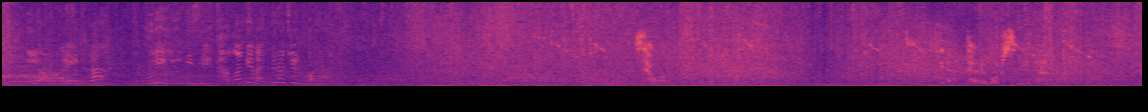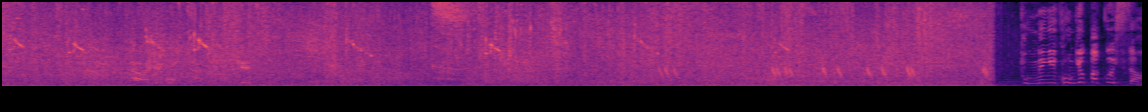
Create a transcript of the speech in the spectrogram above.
듣이 업그레이드가 우리 유닛을 강하게 만들어줄 거야. 상황 다름없습니다. 타계공 개 동맹이 공격받고 있어.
